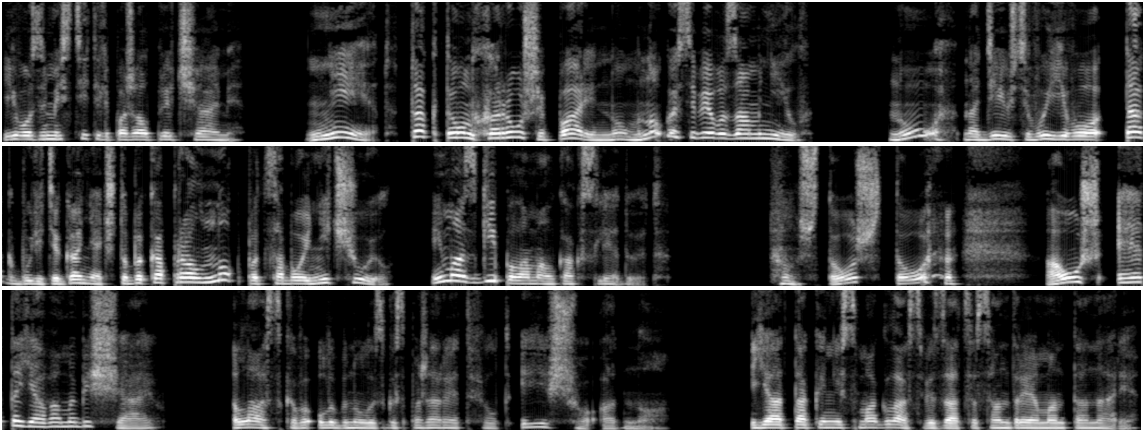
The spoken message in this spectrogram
Его заместитель пожал плечами. «Нет, так-то он хороший парень, но много себе возомнил. Ну, надеюсь, вы его так будете гонять, чтобы капрал ног под собой не чуял и мозги поломал как следует». «Что-что? А уж это я вам обещаю». Ласково улыбнулась госпожа Редфилд. «И еще одно. Я так и не смогла связаться с Андреем Монтанари.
